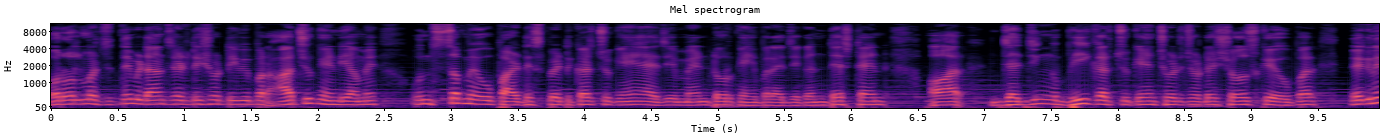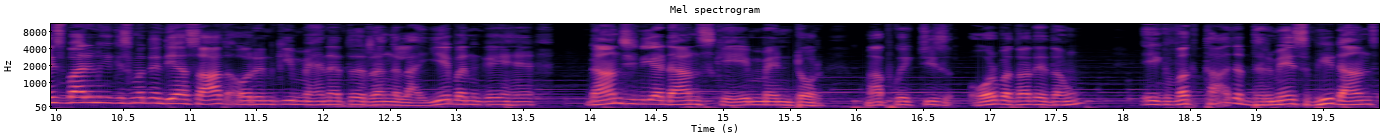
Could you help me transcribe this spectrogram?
और ऑलमोस्ट जितने भी डांस रियलिटी शो टीवी पर आ चुके हैं इंडिया में, उन सब में वो पार्टिसिपेट कर चुके हैं एज ए मेंटोर कहीं पर, एज ए कंटेस्टेंट और जजिंग भी कर चुके हैं छोटे छोटे शोज़ के ऊपर। लेकिन इस बार इनकी किस्मत ने दिया साथ और इनकी मेहनत रंग लाई। ये बन गए हैं डांस इंडिया डांस के मेंटोर। मैं आपको एक चीज़ और बता देता हूँ एक वक्त था जब धर्मेश भी dance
